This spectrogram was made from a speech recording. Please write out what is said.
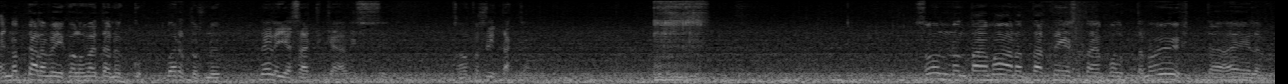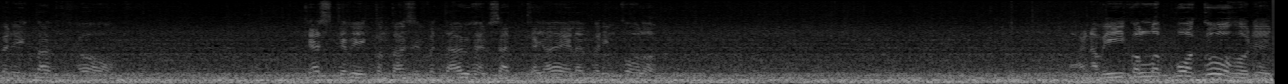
En oo tällä viikolla vetänyt, kun vertus nyt neljä sätkää vissiin. Onko sitäkään? Sunnuntai, maanantai, tiistain polttanut yhtään eilen. Tai, joo. Keskiviikkon taisin vetää yhden sätkä ja eilen vedin kolme. Viikonloppua kohden.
